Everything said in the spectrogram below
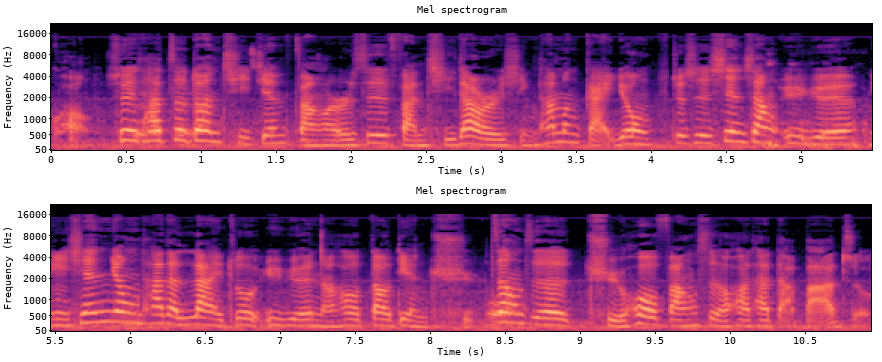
况，所以他这段期间反而是反其道而行，他们改用就是线上预约，你先用他的 LINE 做预约，然后到店取，这样子的取货方式的话，他打八折。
